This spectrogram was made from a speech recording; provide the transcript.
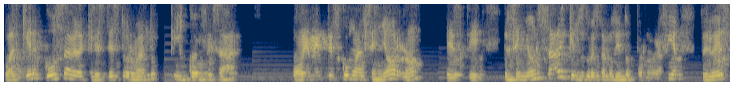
cualquier cosa ¿verdad? que le esté estorbando y confesar. Obviamente es como al Señor, ¿no? Este, el Señor sabe que nosotros estamos viendo pornografía, pero es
